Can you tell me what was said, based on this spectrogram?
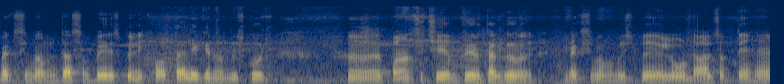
मैक्सिमम 10 अम्पेयर इस पर लिखा होता है, लेकिन हम इसको पाँच से छः अम्पेयर तक मैक्सिमम हम इस पर लोड डाल सकते हैं।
